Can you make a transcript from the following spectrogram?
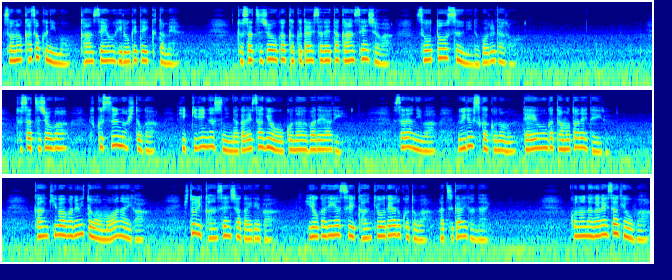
その家族にも感染を広げていくため屠殺場が拡大された感染者は相当数に上るだろう。屠殺場は複数の人がひっきりなしに流れ作業を行う場でありさらにはウイルスが好む低温が保たれている。換気は悪いとは思わないが一人感染者がいれば広がりやすい環境であることは間違いがない。この流れ作業は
